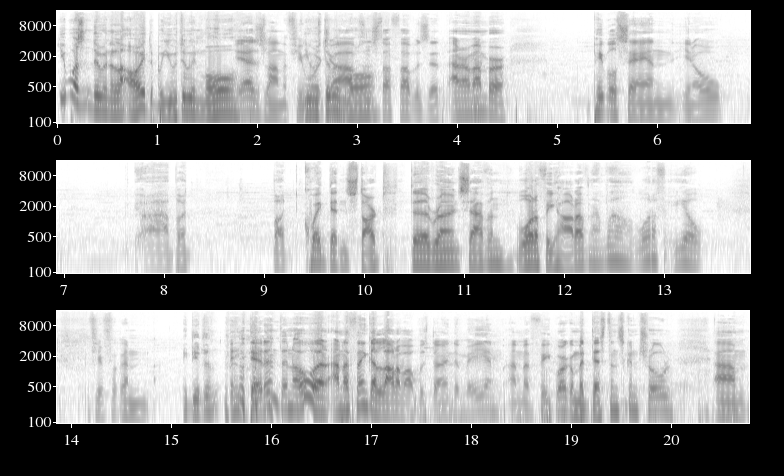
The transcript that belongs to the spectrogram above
you wasn't doing a lot either, but you were doing more. Yeah, just land a few He more jobs more. and stuff. That was it. And I remember people saying, you know, ah, but but Quigg didn't start the round seven. What if he had? And, well, what if you know, if you're fucking He didn't. he didn't, know, and, and I think a lot of it was down to me and, and my feet work and my distance control. Um,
